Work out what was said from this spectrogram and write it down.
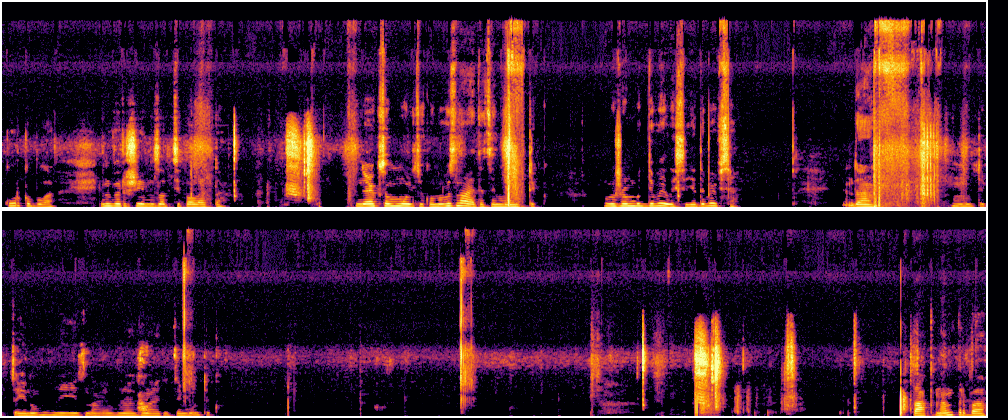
курка була. Він вирішив її назвати ціпалета. Ну, як в цьому мультику. Ну ви знаєте цей мультик. Ви вже, мабуть, дивилися, я дивився. Да. Мультик цей, ну ви знаю, вже знаєте цей мультик. Так, нам треба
